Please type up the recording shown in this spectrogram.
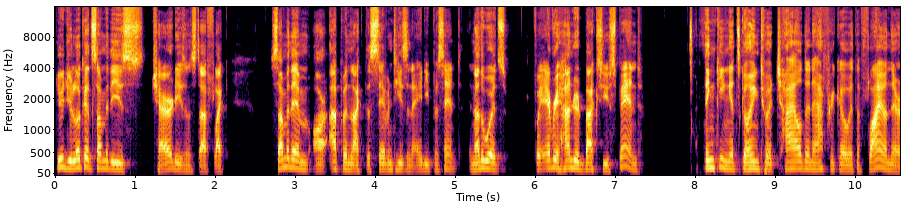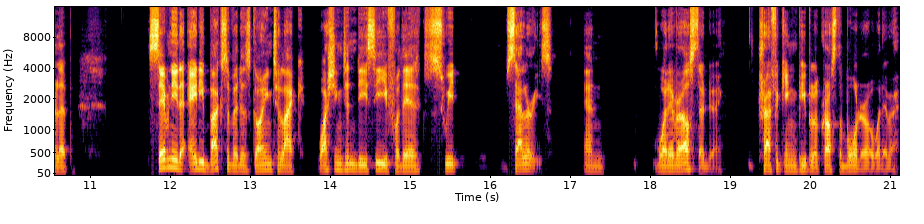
Dude, you look at some of these charities and stuff, like some of them are up in like the 70s and 80%. In other words, for every hundred bucks you spend, thinking it's going to a child in Africa with a fly on their lip, 70 to 80 bucks of it is going to like Washington, D.C. for their sweet salaries and whatever else they're doing, trafficking people across the border or whatever.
